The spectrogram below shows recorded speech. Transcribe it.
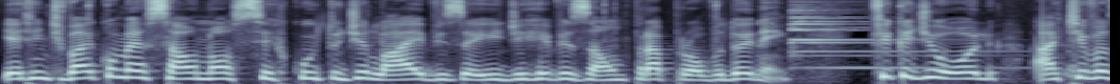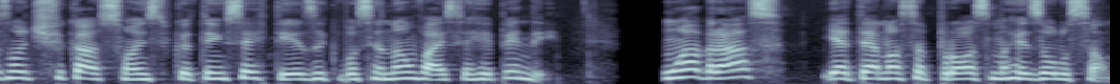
e a gente vai começar o nosso circuito de lives aí de revisão para a prova do Enem. Fica de olho, ativa as notificações, porque eu tenho certeza que você não vai se arrepender. Um abraço e até a nossa próxima resolução.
